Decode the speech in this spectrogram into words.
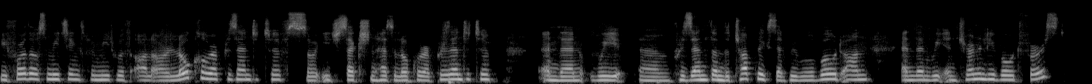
before those meetings, we meet with all our local representatives. So each section has a local representative and then we um, present them the topics that we will vote on and then we internally vote first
